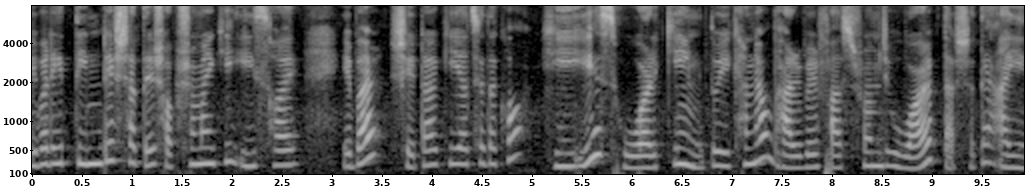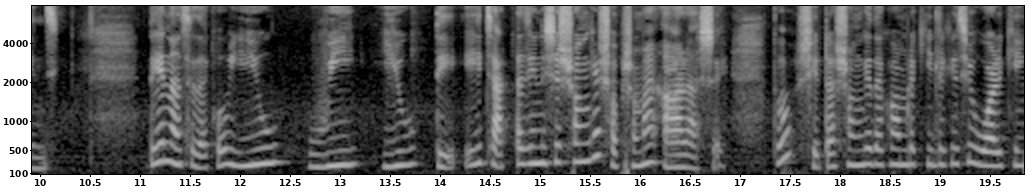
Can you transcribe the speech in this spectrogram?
এবার এই তিনটের সাথে সবসময় কি ইস হয়? এবার সেটা কি আছে দেখো? হি ইজ ওয়ার্কিং তো এখানেও ভার্বের ফার্স্ট ফর্ম যে ওয়ার্ক তার সাথে আইএনজি দেন আছে দেখো ইউ উই ইউ তে এই চারটা জিনিসের সঙ্গে সবসময় আর আসে। তো সেটার সঙ্গে দেখো আমরা কি লিখেছি? ওয়ার্কিং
